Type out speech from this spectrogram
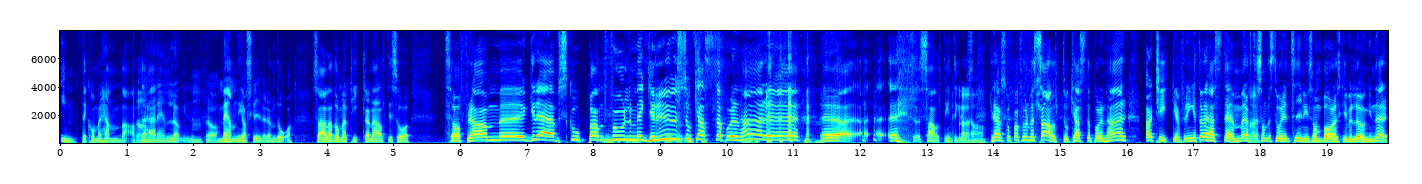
inte kommer hända, att Ja. det här är en lögn. Mm. Ja. Men jag skriver ändå. Så alla de artiklarna är alltid så Ta fram eh, grävskopan full med grus och kasta på den här eh, eh, eh, Salt, inte grus. Ja. Grävskopan full med salt och kasta på den här artikeln, för inget av det här stämmer eftersom det står i en tidning som bara skriver lögner.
